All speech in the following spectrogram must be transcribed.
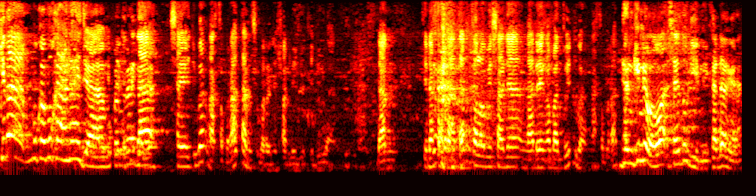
kita buka-bukaan aja, bukan aja. saya juga nggak keberatan sebenarnya Fadli gitu juga. Dan tidak keberatan kalau misalnya nggak ada yang ngebantuin juga nggak keberatan. Dan gini loh, saya tuh gini kadang ya.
